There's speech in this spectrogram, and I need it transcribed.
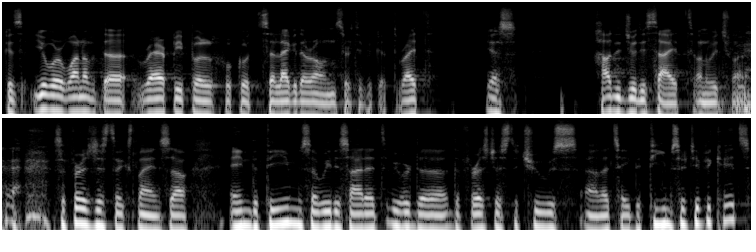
because you were one of the rare people who could select their own certificate, right? Yes. How did you decide on which one? so first, just to explain. So in the team, so we decided we were the the first just to choose, uh, let's say, the team certificates.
